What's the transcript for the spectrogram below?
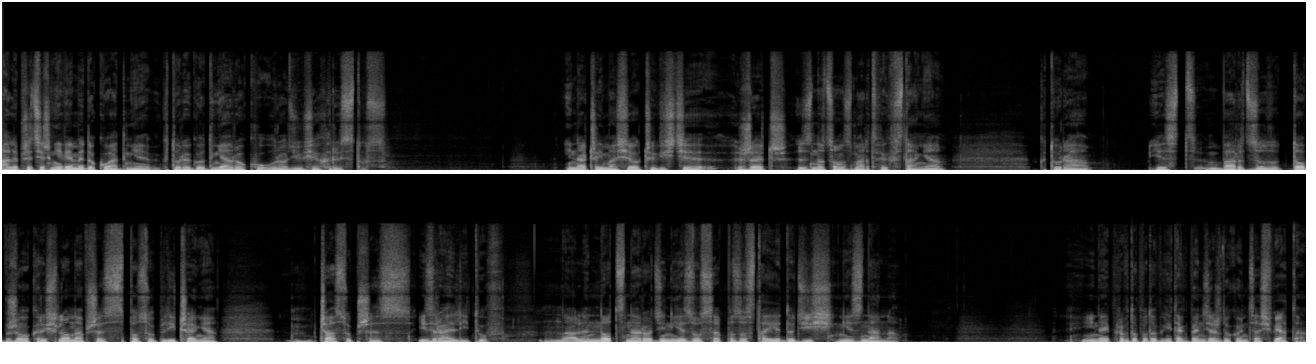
ale przecież nie wiemy dokładnie, którego dnia roku urodził się Chrystus. Inaczej ma się oczywiście rzecz z nocą zmartwychwstania, która jest bardzo dobrze określona przez sposób liczenia czasu przez Izraelitów, no ale noc narodzin Jezusa pozostaje do dziś nieznana. I najprawdopodobniej tak będzie aż do końca świata.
